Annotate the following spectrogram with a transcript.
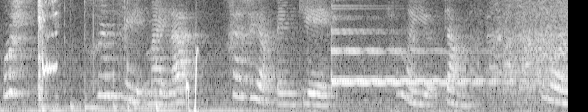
เฮ้ยขึ้นฟีดใหม่ละใครขยับเป็นเกย์ทำไมเยอะจังงง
